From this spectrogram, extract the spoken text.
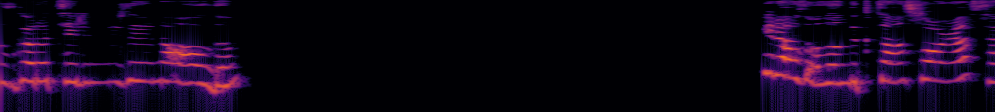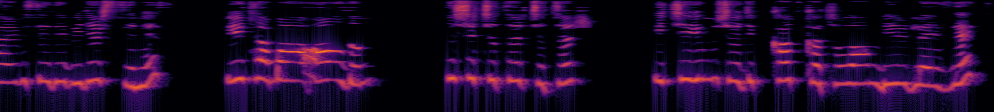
ızgara telinin üzerine aldım. Biraz alındıktan sonra servis edebilirsiniz. Bir tabağa aldım. Dışı çıtır çıtır, içi yumuşacık kat kat olan bir lezzet.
